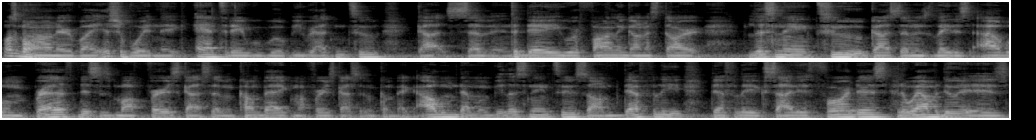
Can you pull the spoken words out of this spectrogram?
What's going on everybody? It's your boy Nick and today we will be reacting to GOT7. Today we're finally gonna start listening to GOT7's latest album, Breath. This is my first GOT7 comeback, my first GOT7 comeback album that I'm gonna be listening to. So I'm definitely, definitely excited for this. The way I'm gonna do it is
